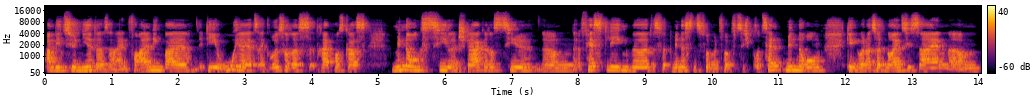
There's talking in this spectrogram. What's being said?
ambitionierter sein. Vor allen Dingen, weil die EU ja jetzt ein größeres Treibhausgasminderungsziel, ein stärkeres Ziel ähm, festlegen wird. Es wird mindestens 55 Prozent Minderung gegenüber 1990 sein. Ähm,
